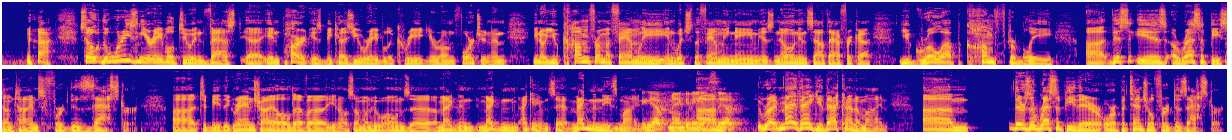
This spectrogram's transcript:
so the reason you're able to invest uh, in part is because you were able to create your own fortune and you know you come from a family in which the family name is known in South Africa you grow up comfortably uh, this is a recipe sometimes for disaster uh, to be the grandchild of a you know someone who owns a, a magnan, magnan I can't even say that manganese mine yep manganese um, yep Right. Thank you. That kind of mind. Um, there's a recipe there or a potential for disaster.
